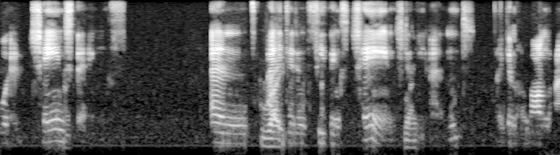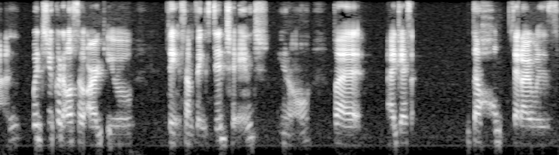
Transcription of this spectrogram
would change things, and right. I didn't see things change right. in the end, like in the long run, which you could also argue think some things did change, you know, but I guess the hope that I was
